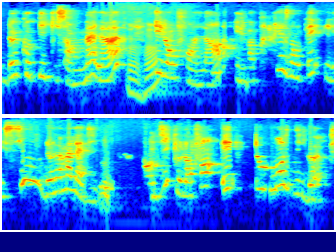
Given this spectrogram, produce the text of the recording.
deux copies qui sont malades mhm. et l'enfant là il va présenter les signes de la maladie tandis que l'enfant est homozygote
